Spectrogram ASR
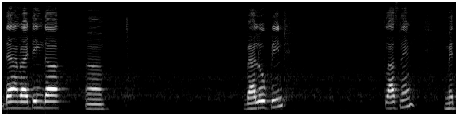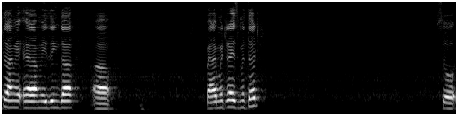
Then I'm writing the uh, value print class name. Method I'm, here I'm using the uh, parameterized method. So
